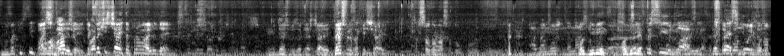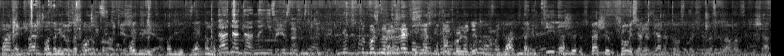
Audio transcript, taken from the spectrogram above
Ну захистіть Бачите людей? Так захищайте права людей. Ну де ж ви захищаєте? Де ж ви захищаєте? А що на вашу думку ми повинні? А на, мо- на нашу От дивіться, думку, от дивіться. Будь ласка, Репресії продекламуйте на пам'ять першу От статтю дивіться, закону про нас От дивіться, от дивіться, як там Да, да, да, на них. Перший по восьму там про людину громадян. Так, так, перший- з першої Що ви Я не, я не в тому смислі, ви сказали вас захищати.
